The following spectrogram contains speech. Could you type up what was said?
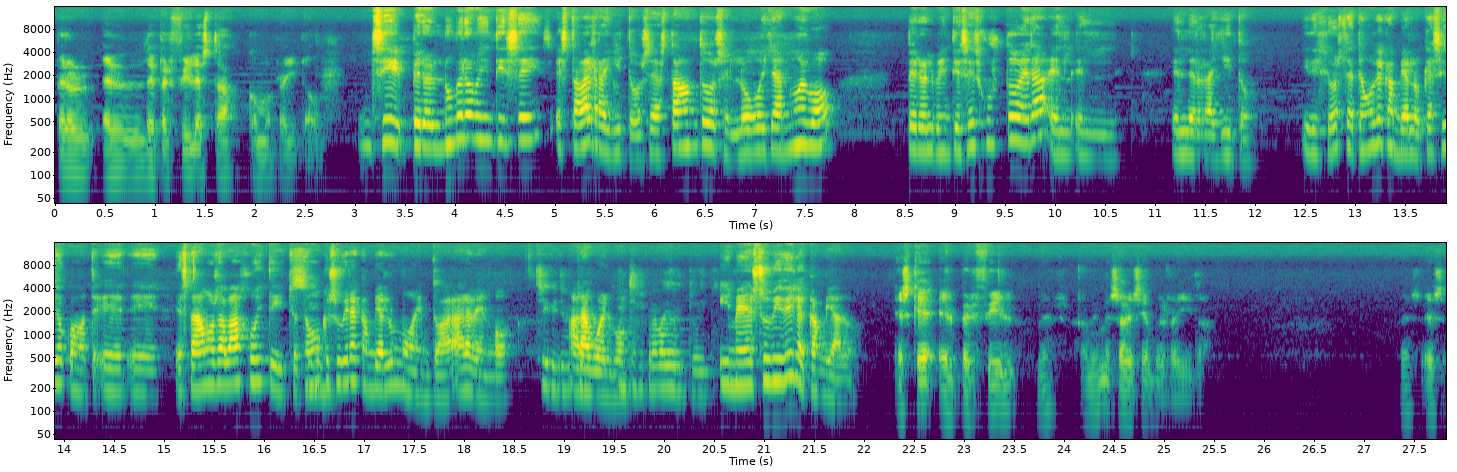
Pero el, el de perfil está como rayito aún. Sí, pero el número 26 estaba el rayito. O sea, estaban todos el logo ya nuevo, pero el 26 justo era el, el, el de rayito. Y dije, hostia, tengo que cambiarlo. Que ha sido cuando te- eh, eh, estábamos abajo y te he dicho, tengo Sí. que subir a cambiarlo un momento. Ahora vengo. Sí, que yo Ahora vuelvo. Y me he subido y lo he cambiado. Es que el perfil, ¿ves? A mí me sale siempre el rayito. ¿Ves? Es,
